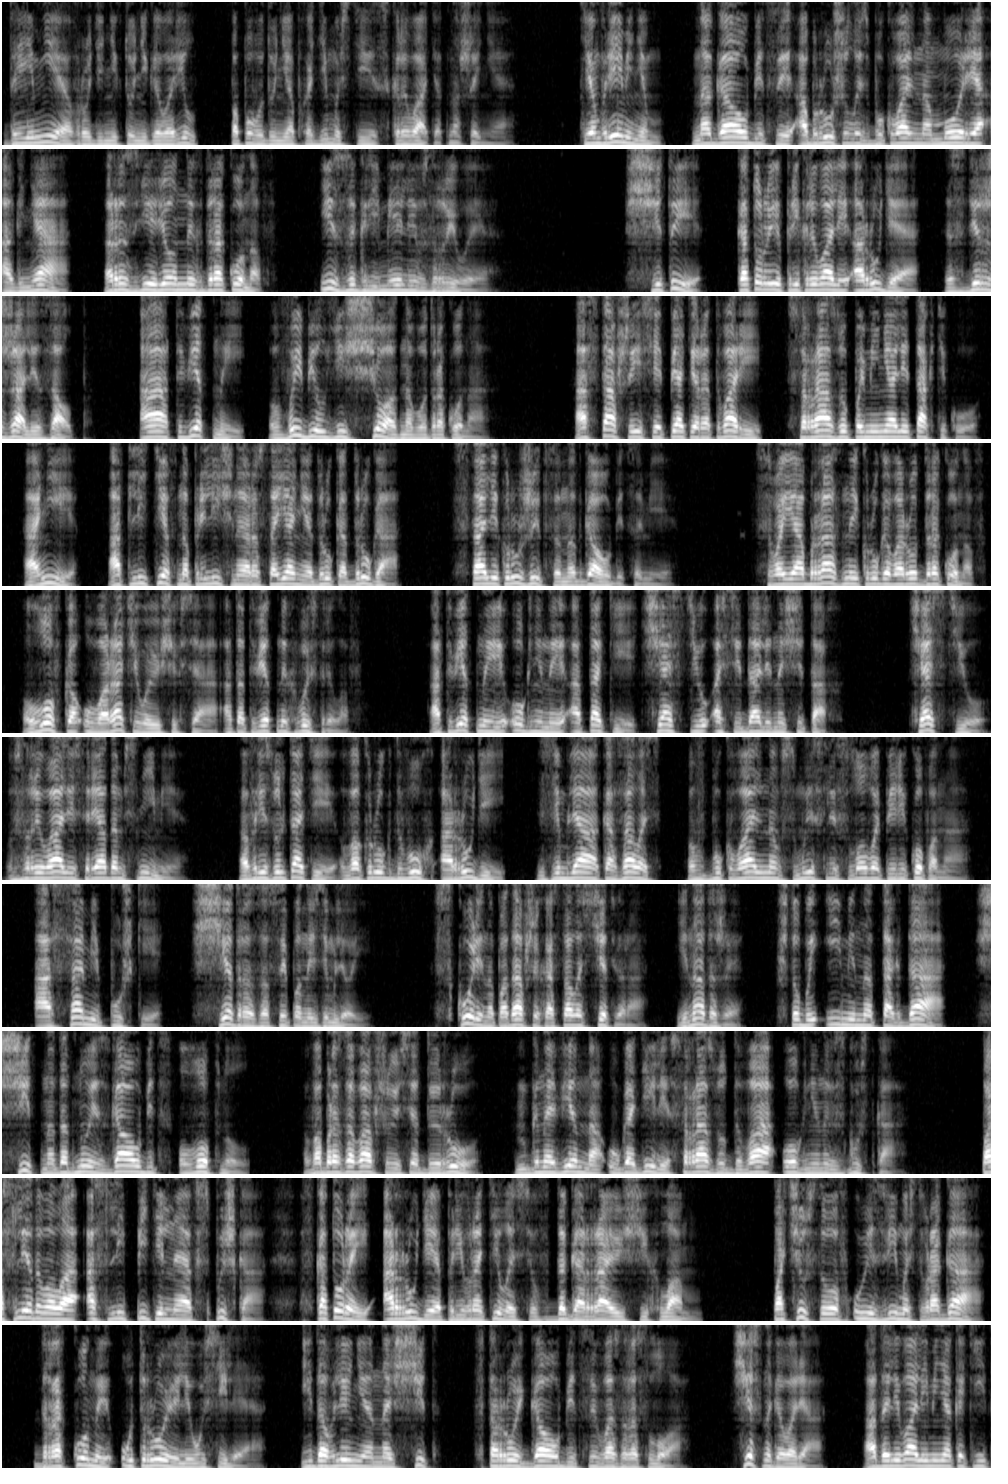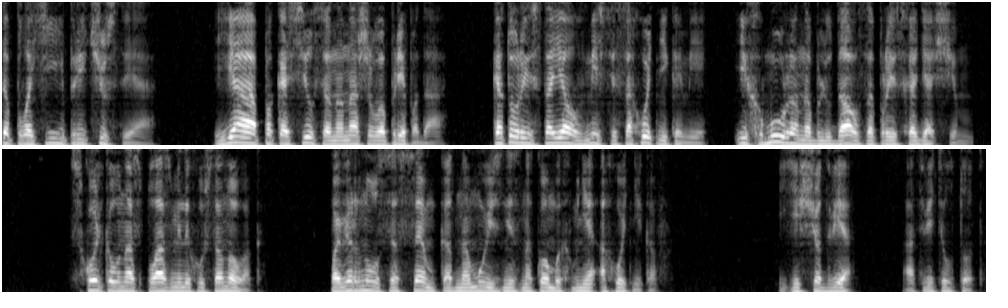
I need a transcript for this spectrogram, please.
Да и мне вроде никто не говорил по поводу необходимости скрывать отношения. Тем временем на гаубицы обрушилось буквально море огня разъяренных драконов, и загремели взрывы. Щиты, которые прикрывали орудия, сдержали залп, а ответный выбил еще одного дракона. Оставшиеся пятеро тварей сразу поменяли тактику. Они, отлетев на приличное расстояние друг от друга, стали кружиться над гаубицами. Своеобразный круговорот драконов, ловко уворачивающихся от ответных выстрелов. Ответные огненные атаки частью оседали на щитах, частью взрывались рядом с ними. А в результате вокруг двух орудий земля оказалась в буквальном смысле слова перекопана, а сами пушки щедро засыпаны землей. Вскоре нападавших осталось четверо, и надо же, чтобы именно тогда щит над одной из гаубиц лопнул. В образовавшуюся дыру мгновенно угодили сразу два огненных сгустка. Последовала ослепительная вспышка, в которой орудие превратилось в догорающий хлам. Почувствовав уязвимость врага, драконы утроили усилия, и давление на щит второй гаубицы возросло. Честно говоря, одолевали меня какие-то плохие предчувствия. Я покосился на нашего препода, который стоял вместе с охотниками и хмуро наблюдал за происходящим. «Сколько у нас плазменных установок?» Повернулся Сэм к одному из незнакомых мне охотников. «Еще две», — ответил тот.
